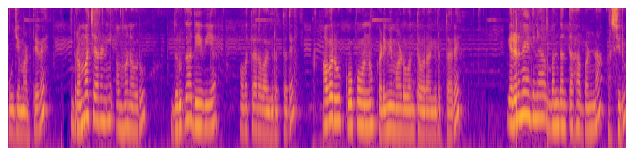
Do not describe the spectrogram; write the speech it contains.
ಪೂಜೆ ಮಾಡ್ತೇವೆ. ಬ್ರಹ್ಮಚಾರಣಿ ಅಮ್ಮನವರು ದುರ್ಗಾದೇವಿಯ ಅವತಾರವಾಗಿರುತ್ತದೆ. ಅವರು ಕೋಪವನ್ನು ಕಡಿಮೆ ಮಾಡುವಂಥವರಾಗಿರುತ್ತಾರೆ. ಎರಡನೇ ದಿನ ಬಂದಂತಹ ಬಣ್ಣ ಹಸಿರು.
